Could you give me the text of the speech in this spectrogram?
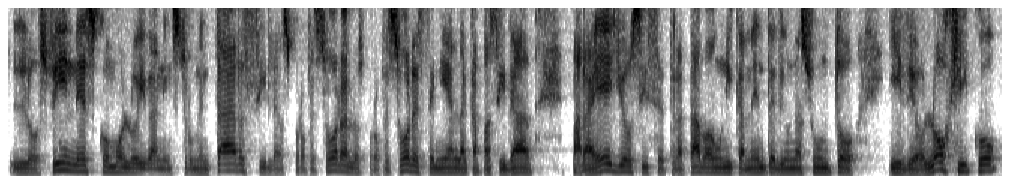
los fines, cómo lo iban a instrumentar, si las profesoras, los profesores tenían la capacidad para ello, si se trataba únicamente de un asunto ideológico.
